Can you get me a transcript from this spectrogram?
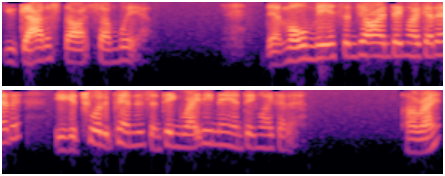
you got to start somewhere. That old mason jar and thing like that, eh? you get two dependents and thing right in there and thing like that. All right?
